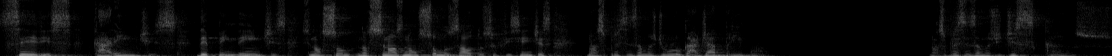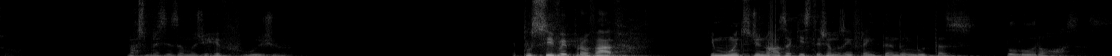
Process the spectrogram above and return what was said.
seres carentes, dependentes, se nós, somos, se nós não somos autossuficientes, nós precisamos de um lugar de abrigo. Nós precisamos de descanso. Nós precisamos de refúgio. É possível e provável que muitos de nós aqui estejamos enfrentando lutas dolorosas,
